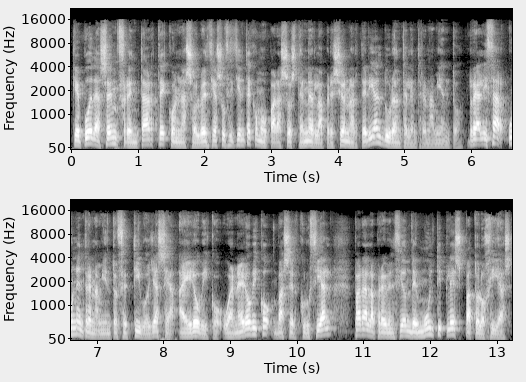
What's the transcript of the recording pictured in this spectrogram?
que puedas enfrentarte con la solvencia suficiente como para sostener la presión arterial durante el entrenamiento. Realizar un entrenamiento efectivo, ya sea aeróbico o anaeróbico, va a ser crucial para la de múltiples patologías,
